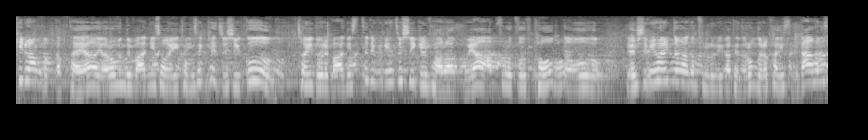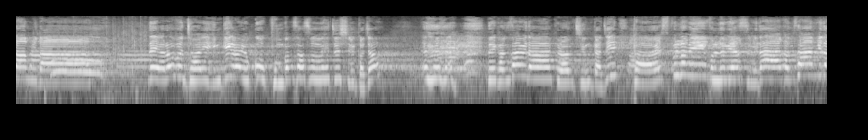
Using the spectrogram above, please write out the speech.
필요한 것 같아요. 여러분들 많이 저희 검색해 주시고 저희 노래 많이 스트리밍 해 주시길 바라고요. 앞으로도 더욱더욱 열심히 활동하는 블룸이가 되도록 노력하겠습니다. 감사합니다. 네, 여러분 저희 인기가요 꼭 본방사수 해주실 거죠? 네, 감사합니다. 그럼 지금까지 걸스 블루밍 블룸이었습니다. 감사합니다.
